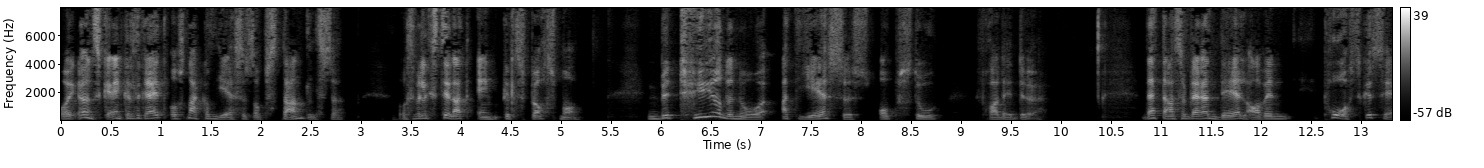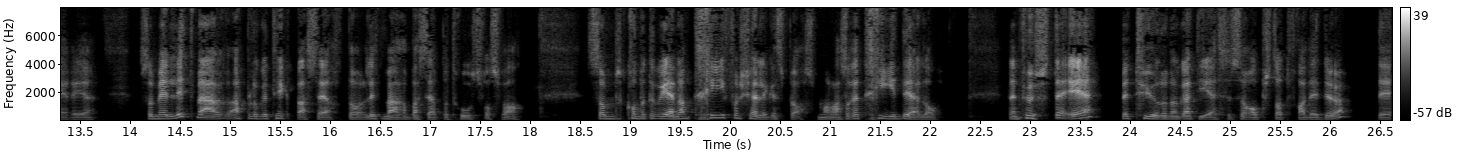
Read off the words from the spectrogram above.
Og Jeg ønsker enkelt og greit å snakke om Jesus' oppstandelse. Og så vil jeg stille et enkelt spørsmål. Betyr det noe at Jesus oppsto fra de døde? Dette altså blir en del av en påskeserie som er litt mer apologetikkbasert og litt mer basert på trosforsvar. Som kommer til å gå gjennom tre forskjellige spørsmål, altså det er tre deler. Den første er betyr det noe at Jesus har oppstått fra de døde? Det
